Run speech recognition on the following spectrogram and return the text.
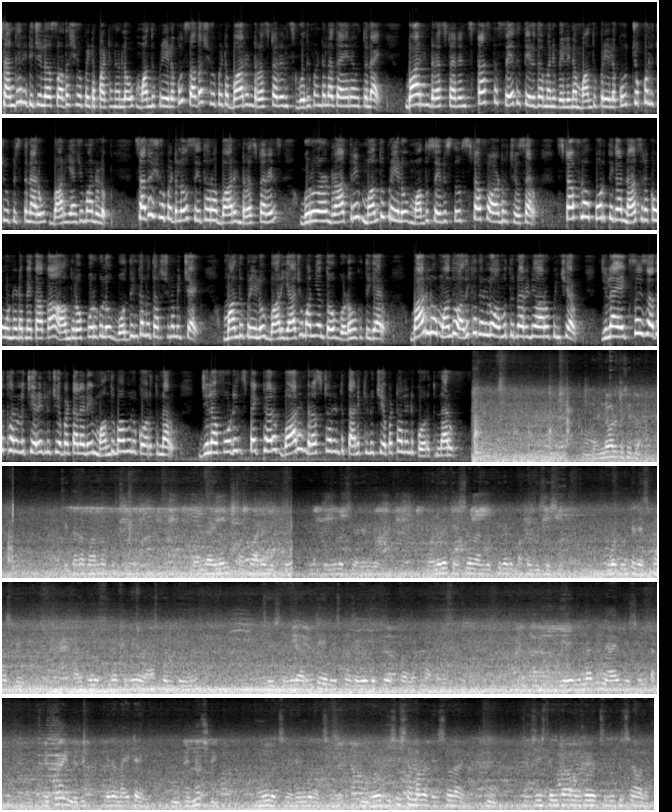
సంగారెడ్డి జిల్లా సదాశివపేట పట్టణంలో మందు ప్రియులకు సదాశివపేట బార్ అండ్ రెస్టారెంట్స్ గుదిబండలా తయారవుతున్నాయి. బార్ అండ్ రెస్టారెంట్స్ కాస్త సేద తీరుదామని వెళ్ళిన మందు ప్రియులకు చుక్కలు చూపిస్తున్నారు బార్ యాజమానులు. సదాశివపేటలో సీతారా బార్ అండ్ రెస్టారెంట్స్ గురువారం రాత్రి మందు ప్రియులు మందు సేవిస్తూ స్టఫ్ ఆర్డర్ చేశారు. స్టఫ్లో పూర్తిగా నాసిరకం ఉండడమే కాక అందులో పురుగులు బొద్దింకలు దర్శనమిచ్చాయి. మందు ప్రియులు బార్ యాజమాన్యంతో గొడవకు దిగారు. బార్లో మందు అధిక ధరలో అమ్ముతున్నారని ఆరోపించారు. జిల్లా ఎక్సైజ్ అధికారులు చర్యలు చేపట్టాలని మందుబాబులు కోరుతున్నారు. జిల్లా food inspector bar and restaurant తనిఖీలు చేపట్టాలని కోరుతున్నారు. రెండో వరకు సీట్లో. చిత్తర బార్లో కూర్చున్నాం మందు అయినా స్టఫ్ ఆర్డర్ చెప్తే ఇలా పువ్వులు వచ్చినాయి రెండు వేలు. మనలో తెలిసిన వాళ్ళు అని చెప్పి రెండు పక్కన తీసేసి. ఒకటి ఉంటే రెస్పాన్స్ లేదు. వస్తున్నా ఫుల్ హాస్పిటల్ పోయినా చేసిన మీరు అడిగితే ఏం రెస్పాన్స్ ఏదో చెప్తే వాళ్ళకి మాట్లాడేస్తుంది ఏమున్నది న్యాయం చేసేది తక్కువ. ఎప్పుడైంది ఇది? నేను నైట్ అయింది. ఎన్ని వచ్చినాయి? మూడు వచ్చినాయి రెండు మూడు వచ్చినాయి. రోజు తీసేసిన మనం తెలిసిన వాళ్ళు. తీసేస్తే ఇంకా ఇంట్లో వచ్చి చూపించిన వాళ్ళం.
